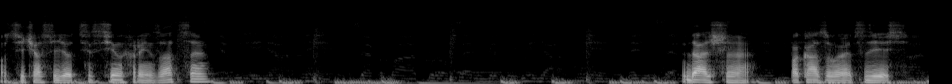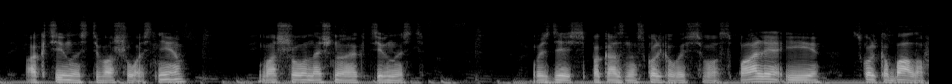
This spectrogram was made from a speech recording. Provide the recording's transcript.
Вот сейчас идет синхронизация. Дальше показывает здесь активность вашего сне, вашу ночную активность. Вот здесь показано, сколько вы всего спали и сколько баллов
